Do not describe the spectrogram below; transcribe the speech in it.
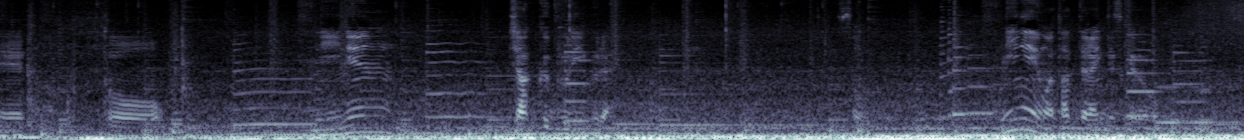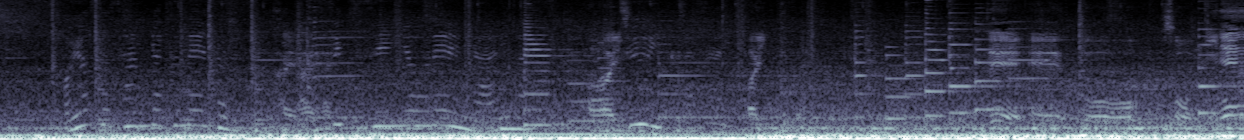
えーっと2年弱ぶりぐらい。そう。2年は経ってないんですけどおよそ 300m はい。はいはい専用レーンがありますはい注意くださいはい。でえっ、とそう2年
